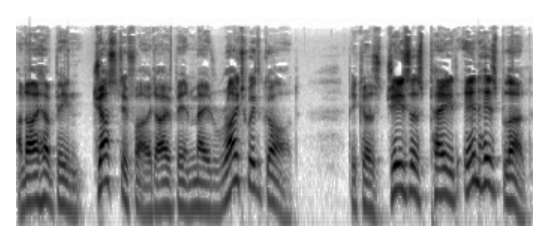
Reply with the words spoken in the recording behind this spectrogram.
And I have been justified, I have been made right with God, because Jesus paid in his blood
